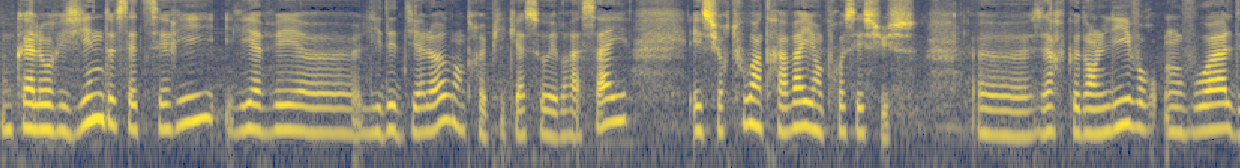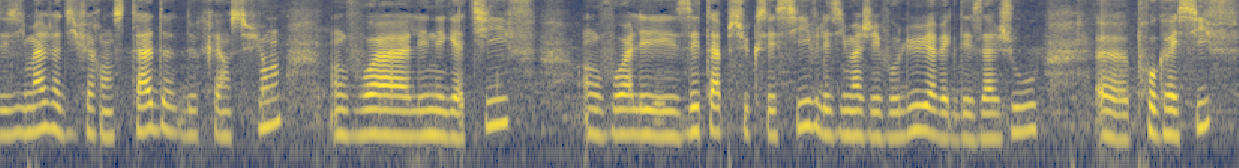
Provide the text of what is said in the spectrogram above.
Donc à l'origine de cette série, il y avait euh, l'idée de dialogue entre Picasso et Brassailles et surtout un travail en processus. Euh, C'est-à-dire que dans le livre, on voit des images à différents stades de création, on voit les négatifs, on voit les étapes successives, les images évoluent avec des ajouts euh, progressifs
